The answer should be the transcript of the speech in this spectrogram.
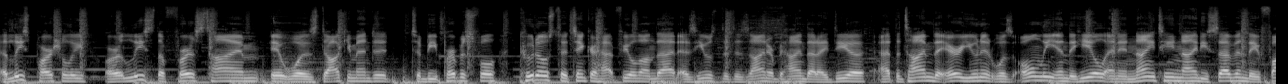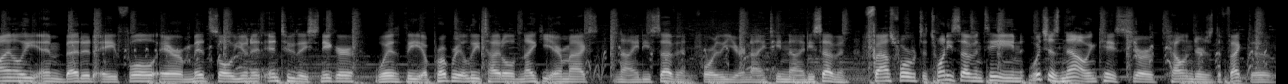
at least partially, or at least the first time it was documented to be purposeful. Kudos to Tinker Hatfield on that, as he was the designer behind that idea. At the time, the air unit was only in the heel, and in 1997, they finally embedded a full air midsole unit into the sneaker with the appropriately titled Nike Air Max 97 for the year 1997. Fast forward to 2017, which is now, in case your calendar is defective,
